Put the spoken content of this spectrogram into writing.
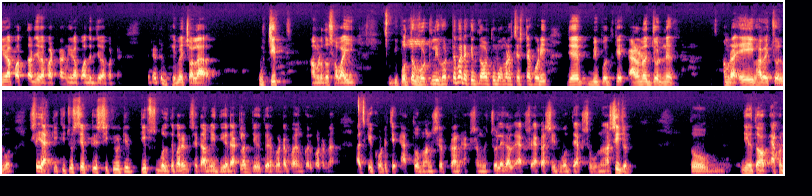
নিরাপত্তার যে ব্যাপারটা, নিরাপদের যে ব্যাপারটা, এটা একটু ভেবে চলা উচিত। আমরা তো সবাই বিপদ তো ঘটলেই ঘটতে পারে, কিন্তু আমরা তবু আমরা চেষ্টা করি যে বিপদকে এড়ানোর জন্য আমরা এইভাবে চলবো। সেই আর কি, কিছু সেফটি সিকিউরিটির টিপস বলতে পারেন, সেটা আমি দিয়ে রাখলাম। যেহেতু এরকম একটা ভয়ঙ্কর ঘটনা আজকে ঘটেছে, এত মানুষের প্রাণ একসঙ্গে চলে গেল, একশো একাশির মধ্যে একশো উনআশি জন। তো যেহেতু এখন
